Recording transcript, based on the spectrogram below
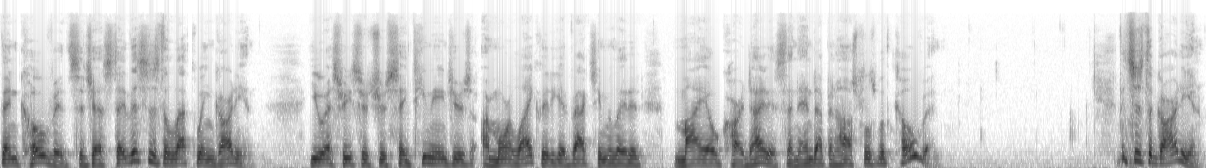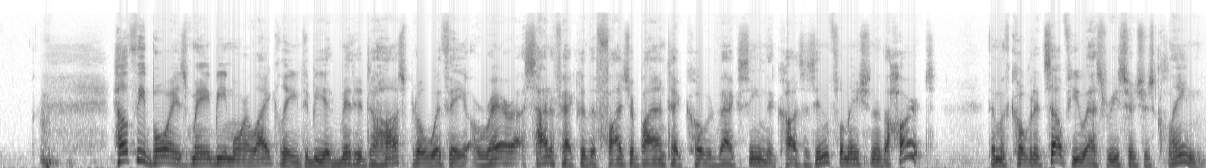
than COVID suggests. This is the left wing guardian. U.S. researchers say teenagers are more likely to get vaccine related myocarditis than end up in hospitals with COVID. This is the guardian. Healthy boys may be more likely to be admitted to hospital with a rare side effect of the Pfizer BioNTech COVID vaccine that causes inflammation of the heart than with COVID itself, U.S. researchers claim.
